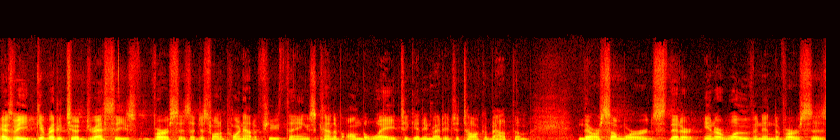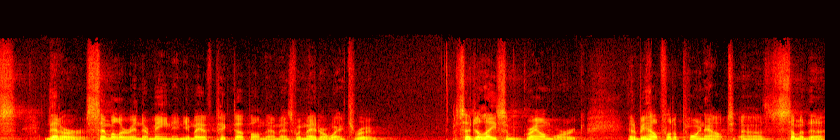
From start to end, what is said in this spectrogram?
As we get ready to address these verses, I just want to point out a few things kind of on the way to getting ready to talk about them. There are some words that are interwoven in the verses that are similar in their meaning. You may have picked up on them as we made our way through. So, to lay some groundwork, it'll be helpful to point out uh, some, of the,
